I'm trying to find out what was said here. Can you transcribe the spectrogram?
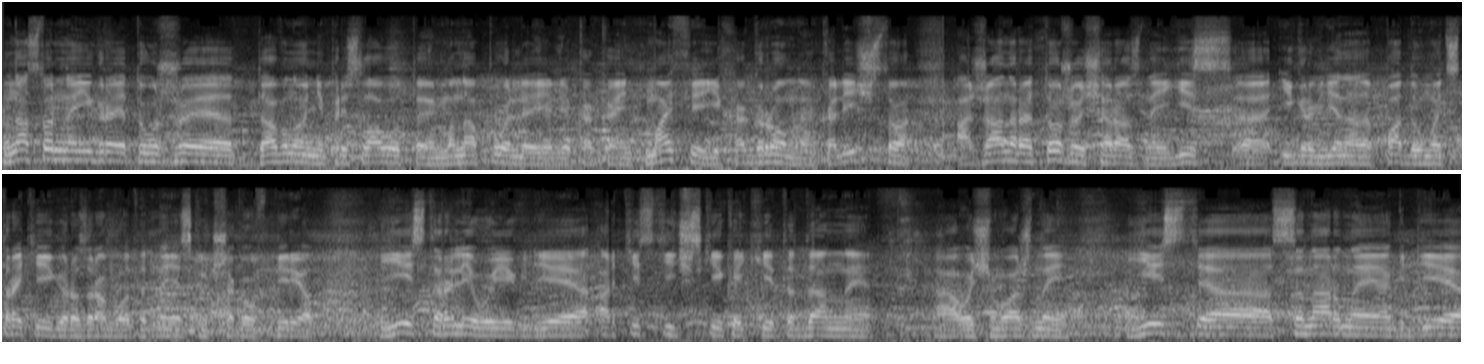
Настольные игры – это уже давно не пресловутая монополия или какая-нибудь мафия. Их огромное количество. А жанры тоже очень разные. Есть э, игры, где надо подумать, стратегию разработать на несколько шагов вперед. Есть ролевые, где артистические какие-то данные э, очень важны. Есть э, сценарные, где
